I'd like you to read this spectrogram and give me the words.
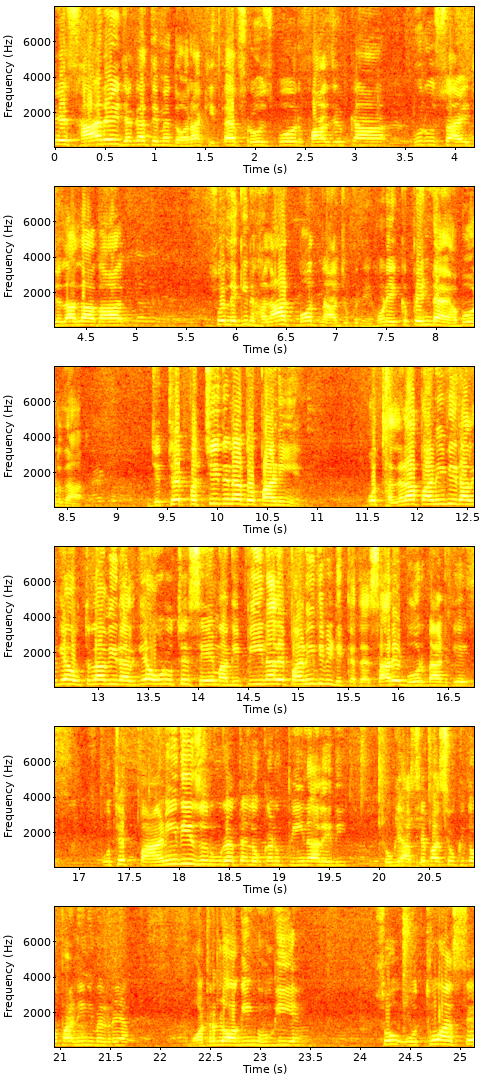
ਇਹ ਸਾਰੇ ਜਗ੍ਹਾ ਤੇ ਮੈਂ ਦੌਰਾ ਕੀਤਾ ਹੈ। ਫਿਰੋਜ਼ਪੁਰ, ਫਾਜ਼ਿਲਕਾ, ਗੁਰੂ ਸਾਹਿਬ, ਜਲਾਲਾਬਾਦ। ਸੋ ਲੇਕਿਨ ਹਾਲਾਤ ਬਹੁਤ ਨਾਜ਼ੁਕ ਨੇ। ਹੁਣ ਇੱਕ ਪਿੰਡ ਹੈ ਹਬੋਰ ਦਾ, ਜਿੱਥੇ 25 ਦਿਨਾਂ ਤੋਂ ਪਾਣੀ ਹੈ। ਉਹ ਥੱਲੜਾ ਪਾਣੀ ਵੀ ਰਲ ਗਿਆ, ਉਤਲਾ ਵੀ ਰਲ ਗਿਆ, ਹੁਣ ਉੱਥੇ ਸੇਮ ਆ ਗਈ। ਪੀਣ ਵਾਲੇ ਪਾਣੀ ਦੀ ਵੀ ਦਿੱਕਤ ਹੈ। ਸਾਰੇ ਬੋਰ ਬੈਠ ਗਏ। ਉੱਥੇ ਪਾਣੀ ਦੀ ਜ਼ਰੂਰਤ ਹੈ ਲੋਕਾਂ ਨੂੰ ਪੀਣ ਵਾਲੇ ਦੀ ਕਿਉਂਕਿ ਆਸੇ-ਪਾਸੇ ਕਿਤੋਂ ਪਾਣੀ ਨਹੀਂ ਮਿਲ ਰਿਹਾ। ਵਾਟਰ ਲੌਗਿੰਗ ਹੋ ਗਈ ਹੈ। ਸੋ ਉੱਥੋਂ ਵਾਸਤੇ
